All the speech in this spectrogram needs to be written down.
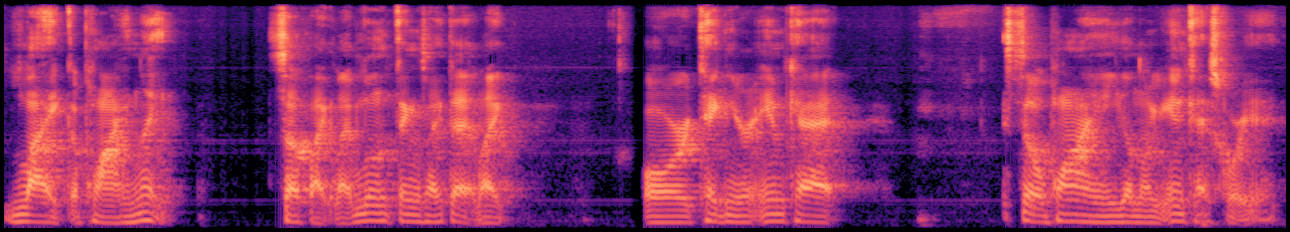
Like applying late. Stuff like like little things like that, like or taking your MCAT, still applying, you don't know your MCAT score yet.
